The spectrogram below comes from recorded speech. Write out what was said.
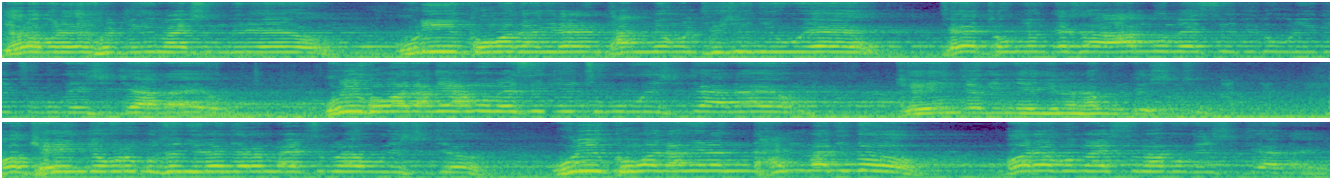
여러분에게 솔직히 말씀드려요. 우리 공화당이라는 당명을 주신 이후에 대통령께서 아무 메시지도 우리에게 주고 계시지 않아요. 우리 공화당에 아무 메시지 주고 계시지 않아요. 개인적인 얘기는 하고 계시죠. 뭐 개인적으로 무슨 이런저런 말씀을 하고 계시죠. 우리 공화당에는 한마디도 뭐라고 말씀하고 계시지 않아요.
